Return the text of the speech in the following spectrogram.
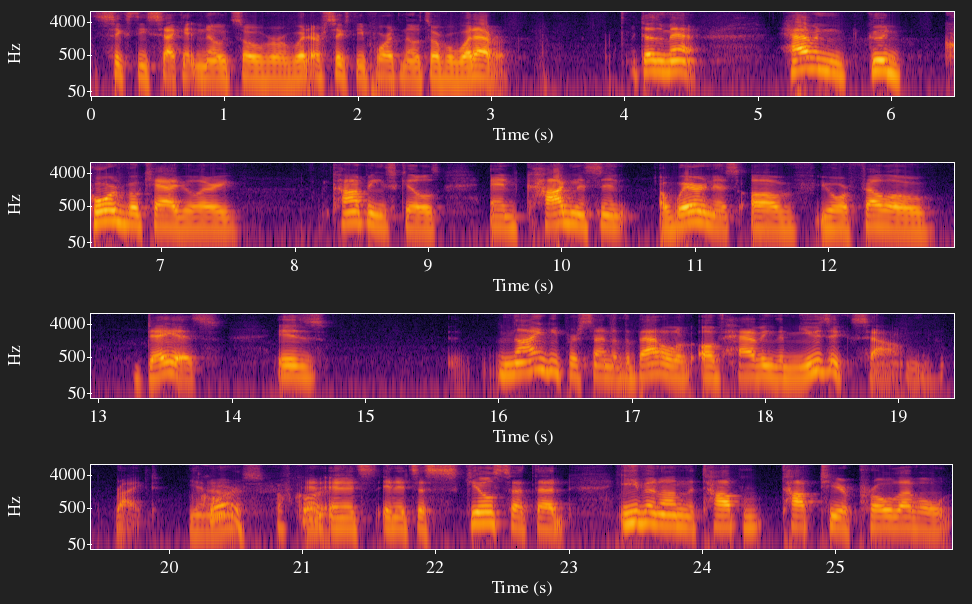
60 second notes over whatever 64th notes over whatever. It doesn't matter. Having good chord vocabulary comping skills and cognizant awareness of your fellow deists is 90% of the battle of, of having the music sound right you Of know? course, of course. and, and it's and it's a skill set that even on the top top tier pro level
